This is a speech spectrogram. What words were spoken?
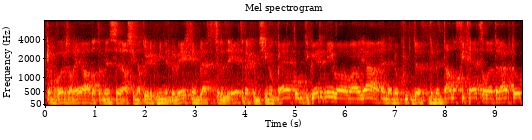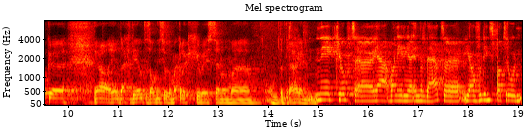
kan me voorstellen ja, dat er mensen, als je natuurlijk minder beweegt en je blijft hetzelfde eten, dat je misschien ook bijkomt, ik weet het niet, wat, ja, en, en ook de, de mentale fitheid zal uiteraard ook, uh, ja, heel daggedeelte zal niet zo gemakkelijk geweest zijn om, uh, om te dragen. Nee, klopt. ja, wanneer je inderdaad jouw voedingspatroon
